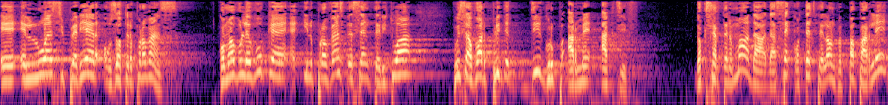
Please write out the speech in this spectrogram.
est, est loin supérieure aux autres provinces. Comment voulez-vous qu'une province de cinq territoires puisse avoir plus de dix groupes armés actifs? Donc certainement, dans, dans ces contextes-là, on ne peut pas parler.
